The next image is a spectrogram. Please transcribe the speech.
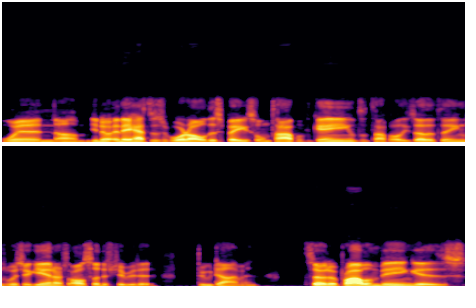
when um, you know, and they have to support all this space on top of games, on top of all these other things, which again are also distributed through Diamond. So the problem being is,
